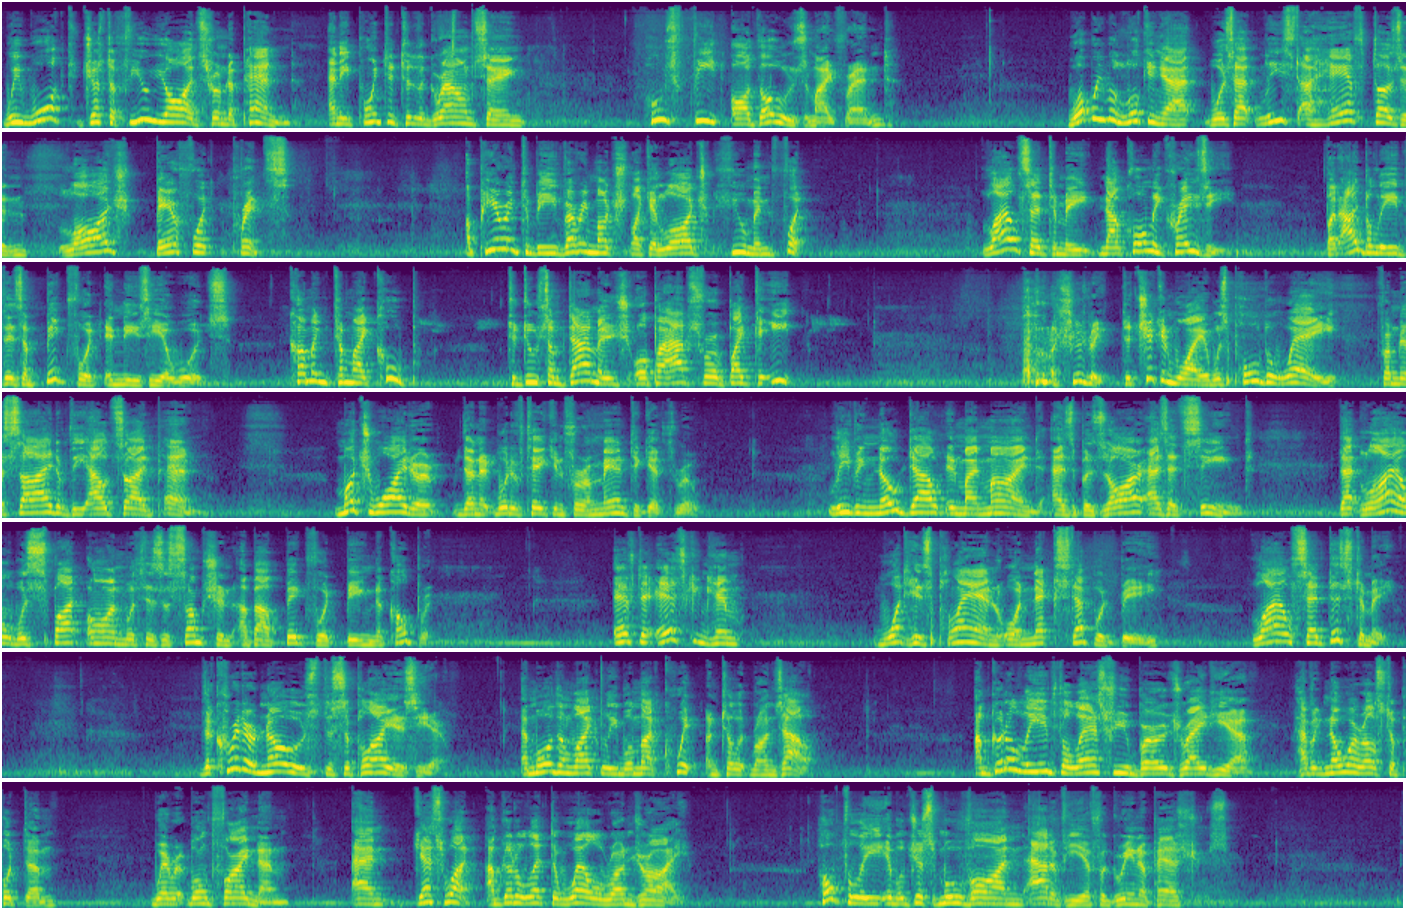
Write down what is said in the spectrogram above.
We walked just a few yards from the pen, and he pointed to the ground, saying, Whose feet are those, my friend? What we were looking at was at least a half dozen large barefoot prints appearing to be very much like a large human foot. Lyle said to me, Now call me crazy, but I believe there's a Bigfoot in these here woods coming to my coop to do some damage or perhaps for a bite to eat. Excuse me. The chicken wire was pulled away from the side of the outside pen much wider than it would have taken for a man to get through, leaving no doubt in my mind, as bizarre as it seemed, that Lyle was spot on with his assumption about Bigfoot being the culprit. After asking him what his plan or next step would be, Lyle said this to me. The critter knows the supply is here, and more than likely will not quit until it runs out. I'm going to leave the last few birds right here, having nowhere else to put them where it won't find them. And guess what? I'm going to let the well run dry. Hopefully, it will just move on out of here for greener pastures.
